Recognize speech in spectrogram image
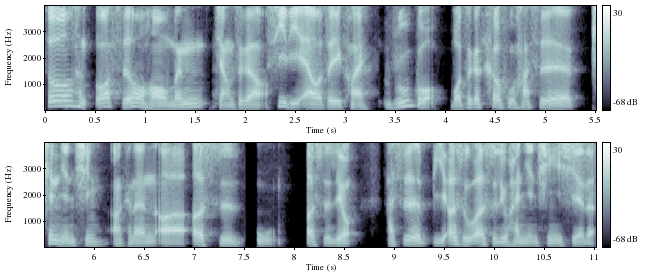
说很多时候哈，我们讲这个 CDL 这一块，如果我这个客户他是偏年轻啊，可能呃二十五、二十六，还是比二十五、二十六还年轻一些的，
